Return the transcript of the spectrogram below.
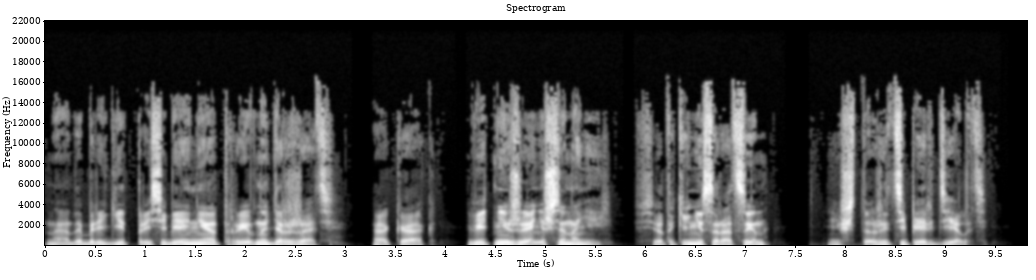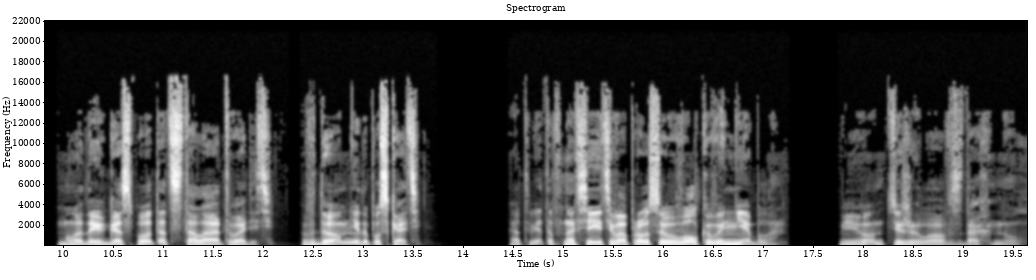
Надо Бригит при себе неотрывно держать. А как? Ведь не женишься на ней. Все-таки не сарацин. И что же теперь делать? Молодых господ от стола отводить? В дом не допускать? Ответов на все эти вопросы у Волкова не было, и он тяжело вздохнул.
